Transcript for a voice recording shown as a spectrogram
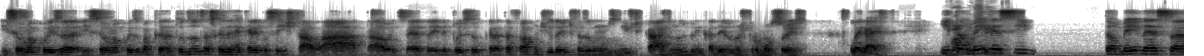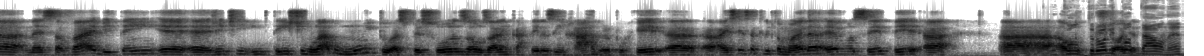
isso é uma coisa, isso é uma coisa bacana. Todas as outras coisas requerem você instalar, tal, etc. E depois eu quero até falar contigo da gente fazer uns gift cards, umas brincadeiras, umas promoções legais. E Vamos também sim. nesse também nessa, nessa vibe tem é, é, a gente tem estimulado muito as pessoas a usarem carteiras em hardware, porque a, a essência da criptomoeda é você ter a, a, a o controle total, né?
